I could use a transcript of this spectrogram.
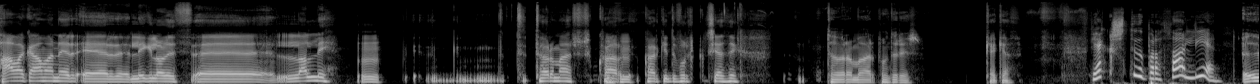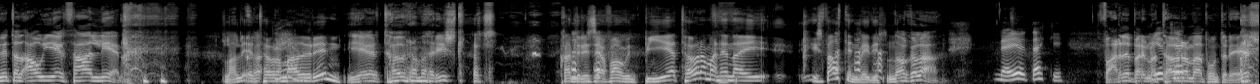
Hafa gaman er, er líkilórið uh, Lalli. Mm. Törumar, hvar, Mhm. hvar getur fólk séð þig? töframæður.is Kekjað Fjekkstu þú bara það lén? auðvitað á ég það lén. Lalli er töframadurinn ég er töframæður Íslands. Hvað er þessi að fá einhvern B töframann hérna í, í státinn, veitir? nákvæmlega. Nei, ég veit ekki. Farðu bara inn á töframæður.is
